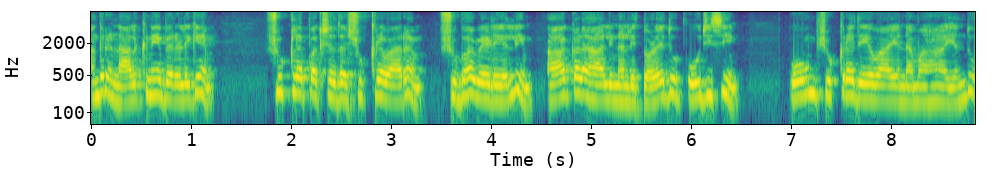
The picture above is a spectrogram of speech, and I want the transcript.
ಅಂದರೆ ನಾಲ್ಕನೇ ಬೆರಳಿಗೆ ಶುಕ್ಲ ಪಕ್ಷದ ಶುಕ್ರವಾರ ಶುಭ ವೇಳೆಯಲ್ಲಿ ಆಕಳ ಹಾಲಿನಲ್ಲಿ ತೊಳೆದು ಪೂಜಿಸಿ, ಓಂ ಶುಕ್ರದೇವಾಯ ನಮಃ ಎಂದು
